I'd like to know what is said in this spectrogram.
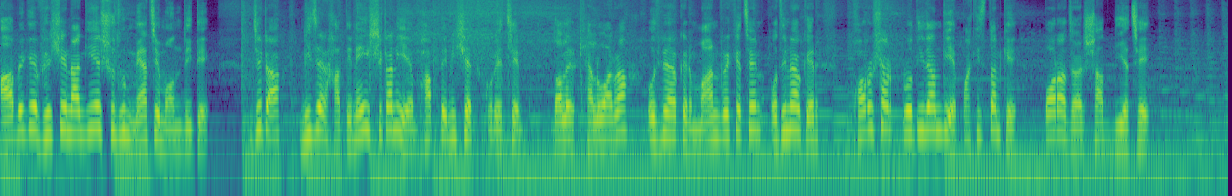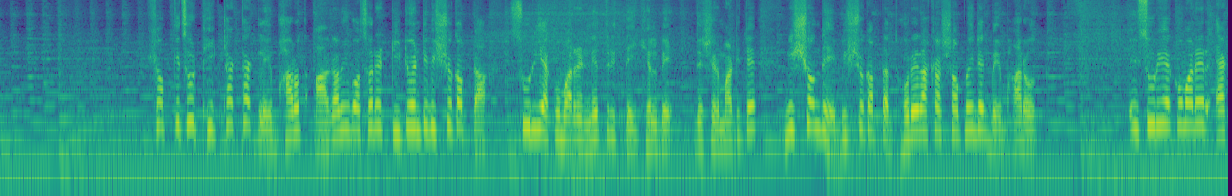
আবেগে ভেসে না গিয়ে শুধু ম্যাচে মন দিতে। যেটা নিজের হাতে নেই, সেটা নিয়ে ভাবতে নিষেধ করেছেন। দলের খেলোয়াড়রা অধিনায়কের মান রেখেছেন, অধিনায়কের ভরসার প্রতিদান দিয়ে পাকিস্তানকে পরাজয়ের স্বাদ দিয়েছে। সবকিছু ঠিকঠাক থাকলে ভারত আগামী বছরের টি টোয়েন্টি বিশ্বকাপটা সূর্যা কুমারের নেতৃত্বেই খেলবে। দেশের মাটিতে নিঃসন্দেহে বিশ্বকাপটা ধরে রাখার স্বপ্নই দেখবে ভারত। এই সূর্যা কুমারের এক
